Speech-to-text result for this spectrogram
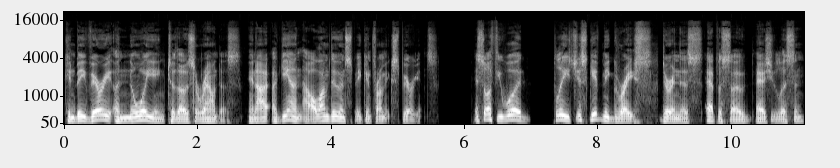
can be very annoying to those around us. And I, again, all I'm doing speaking from experience. And so, if you would, please just give me grace during this episode as you listen.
